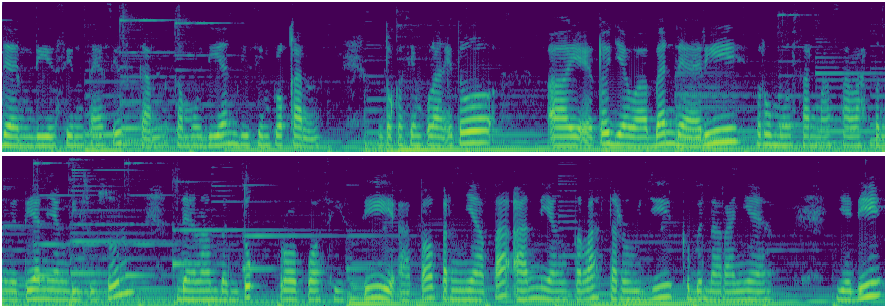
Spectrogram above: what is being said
dan disintesiskan, kemudian disimpulkan. Untuk kesimpulan itu uh, yaitu jawaban dari rumusan masalah penelitian yang disusun dalam bentuk proposisi atau pernyataan yang telah teruji kebenarannya. Jadi,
